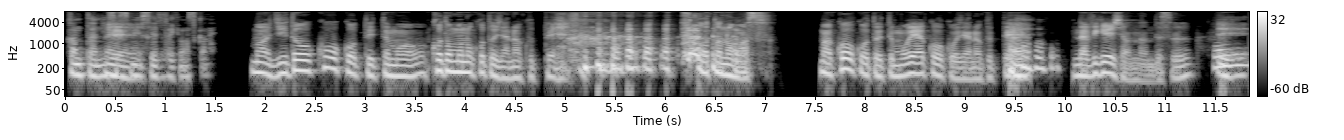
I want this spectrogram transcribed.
簡単に説明していただけますかね？まあ、児童高校って言っても子供のことじゃなくて、オートノマス。まあ、高校といっても親孝行じゃなくて、はいナビゲーションなんです。え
